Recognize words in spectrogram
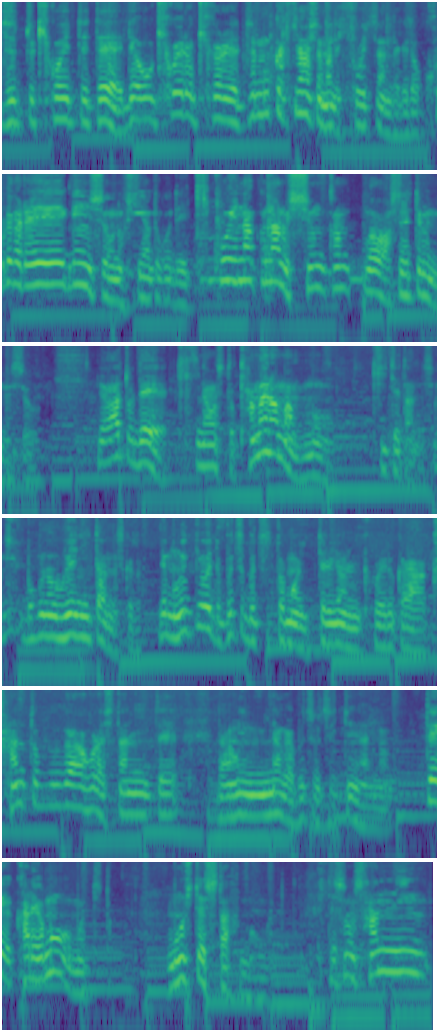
ずっと聞こえててでお聞こえる聞こえる。でもう一回聞き直してまだ聞こえてたんだけどこれが霊現象の不思議なところで聞こえなくなる瞬間は忘れてるんですよ。で後で聞き直すとキャメラマンも聞いてたんですよね。僕の上にいたんですけど。でも勢いでブツブツとも言ってるように聞こえるから監督がほら下にいて台本見ながらブツブツ言ってないのって彼も思ってた。もう一人スタッフも思ってた。でその3人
